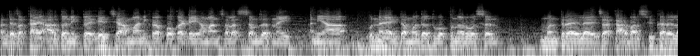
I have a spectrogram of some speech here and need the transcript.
आणि त्याचा काय अर्थ निघतोय? हेच ह्या माणिकराव कोकाटे ह्या माणसाला समजत नाही. आणि हा पुन्हा एकदा मदत व पुनर्वसन मंत्रालयाचा कारभार स्वीकारायला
